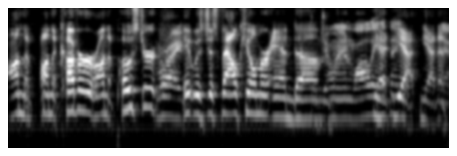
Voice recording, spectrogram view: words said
on the on the cover or on the poster. Right. It was just Val Kilmer and um, Joanne Whalley, I yeah, think. yeah, yeah, then- Yeah.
